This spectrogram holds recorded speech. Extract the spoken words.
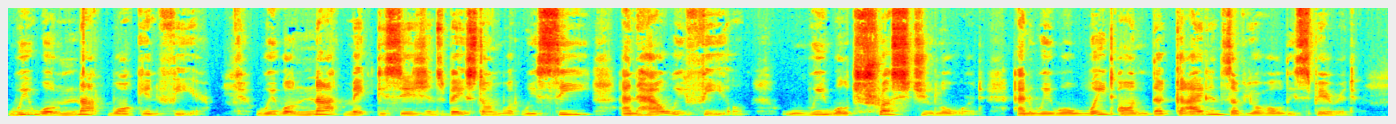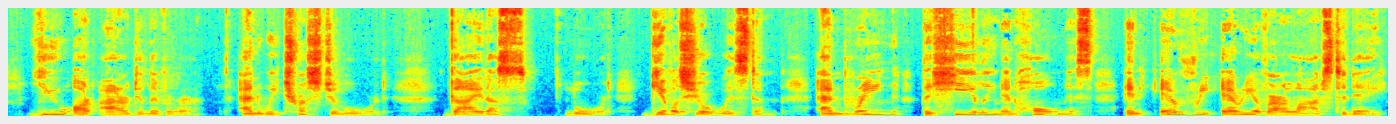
We will not walk in fear. We will not make decisions based on what we see and how we feel. We will trust you, Lord, and we will wait on the guidance of your Holy Spirit. You are our deliverer, and we trust you, Lord. Guide us, Lord. Give us your wisdom and bring the healing and wholeness in every area of our lives today.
